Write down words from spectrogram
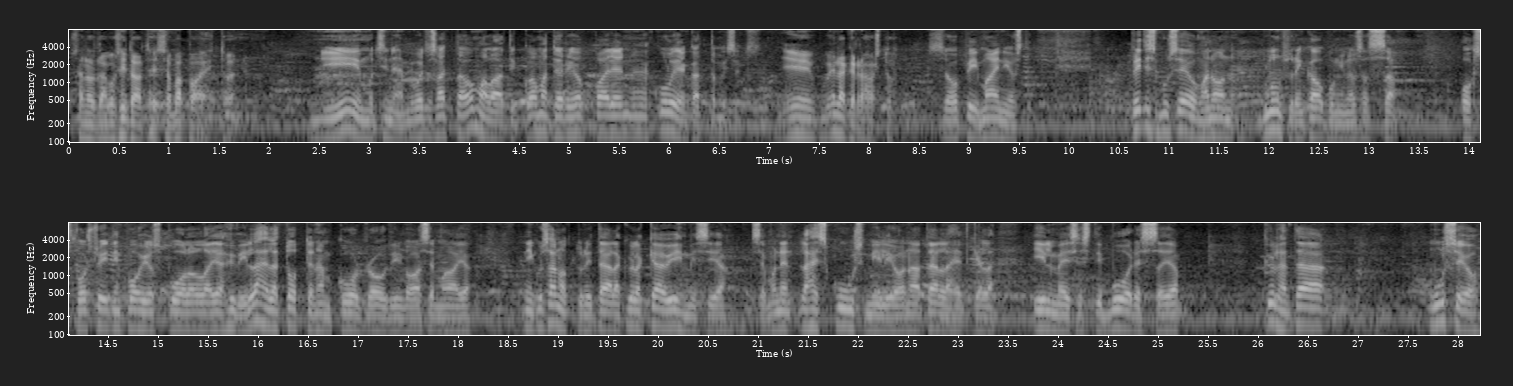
sanotaanko sitaateissa vapaaehtoinen. Niin, mutta sinnehän me voitaisiin laittaa oma laatikko amatöörioppaiden kulujen kattamiseksi. Ei, eläkerahasto. Sopii mainiosti. British Museumhan on Bloomsburin kaupungin osassa Oxford Streetin pohjoispuolella ja hyvin lähellä Tottenham Court Roadin asemaa. Ja niin kuin sanottu, niin täällä kyllä käy ihmisiä, semmoinen lähes 6 miljoonaa tällä hetkellä ilmeisesti vuodessa. Ja kyllähän tämä museo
